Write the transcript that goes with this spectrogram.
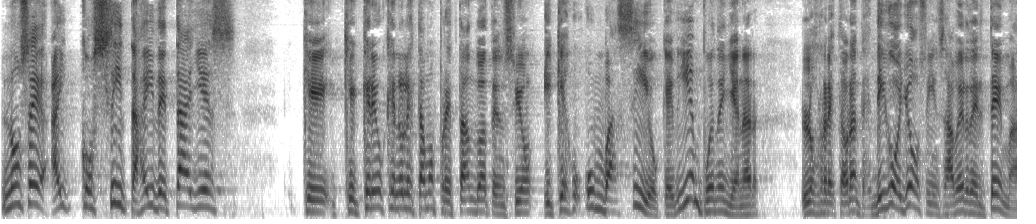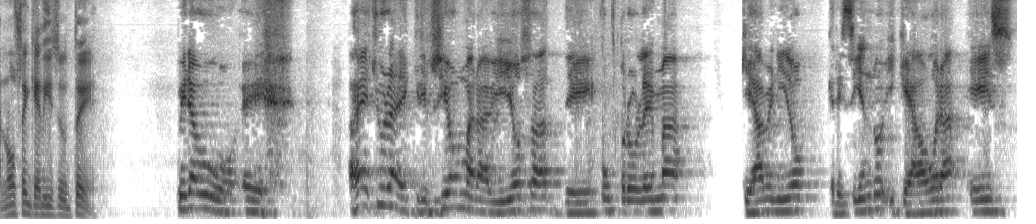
no sé, hay cositas, hay detalles que, creo que no le estamos prestando atención y que es un vacío que bien pueden llenar los restaurantes. Digo yo sin saber del tema, no sé qué dice usted. Mira, Hugo, eh, has hecho una descripción maravillosa de un problema que ha venido creciendo y que ahora es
